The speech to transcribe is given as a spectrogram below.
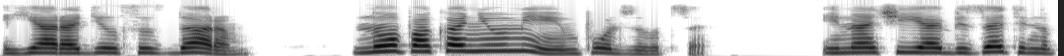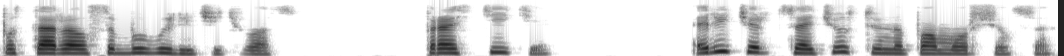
Я родился с даром, но пока не умею им пользоваться, иначе я обязательно постарался бы вылечить вас. Простите. Ричард сочувственно поморщился.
